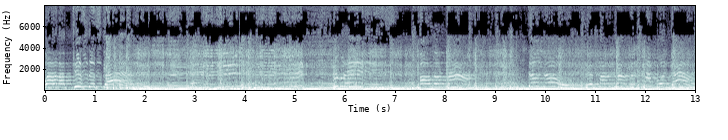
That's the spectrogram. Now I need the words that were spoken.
While I kiss the sky. Purple haze all around. Don't know if I'm coming up or down.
